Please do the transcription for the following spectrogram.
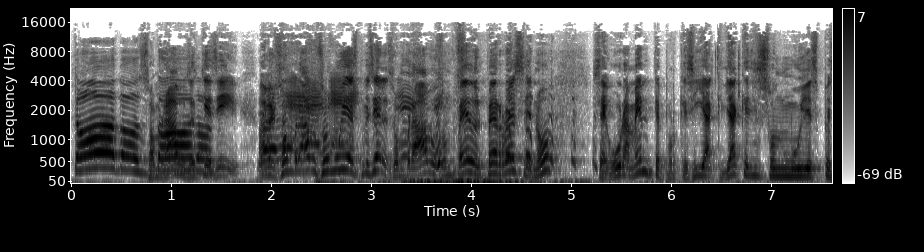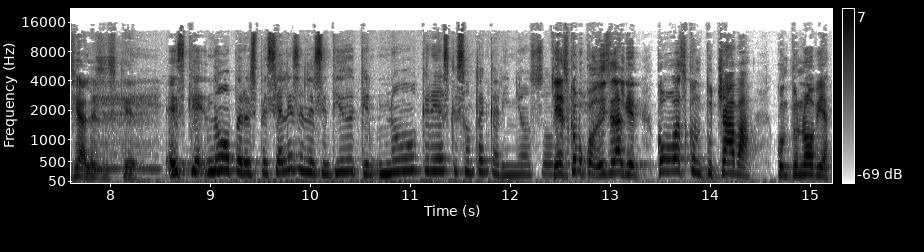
todos, Son bravos, es que sí. A ver, son bravos, son muy especiales, son bravos, son pedo el perro ese, ¿no? Seguramente, porque sí, ya, que- ya que son muy especiales, es que... Es que, no, pero especiales en el sentido de que no creas que son tan cariñosos. Sí, es como cuando dices a alguien, ¿cómo vas con tu chava, con tu novia?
